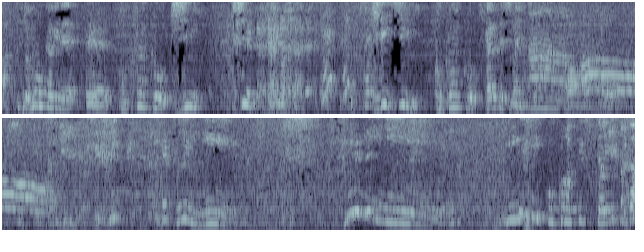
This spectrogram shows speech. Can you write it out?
あそのおかげで、えー告白を記事に C に聞かれました。記事 C に告白を聞かれてしまいました。ついについに犬に告白しちゃった。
